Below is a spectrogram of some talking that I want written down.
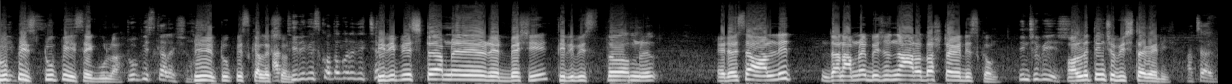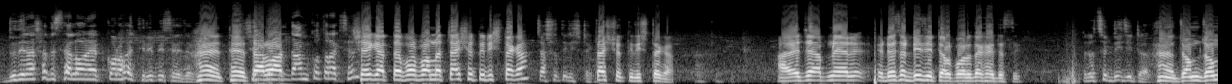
টু পিস টু পিস এগুলা। টু পিস কালেকশন হ্যাঁ টু পিস আর থ্রি পিস কত করে দিচ্ছে থ্রি পিসটা আপনার রেট বেশি থ্রি পিস তো এটা হচ্ছে অনলি জান আপনার বিশেষ না আরও দশ টাকা ডিসকাউন্ট 320 অনলি তিনশো বিশ টাকারই। আচ্ছা যদি এর সাথে স্যালোয়ার অ্যাড করা হয় থ্রি পিস হয়ে যাবে। হ্যাঁ সেই দাম কত রাখছেন? সেই গাড়িটা পড়ব আপনার চারশো তিরিশ টাকা। 430 টাকা। চারশো তিরিশ টাকা। আর এই যে আপনার এটা হচ্ছে ডিজিটাল পরে দেখাইতেছি। এটা হচ্ছে ডিজিটাল হ্যাঁ জমজম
